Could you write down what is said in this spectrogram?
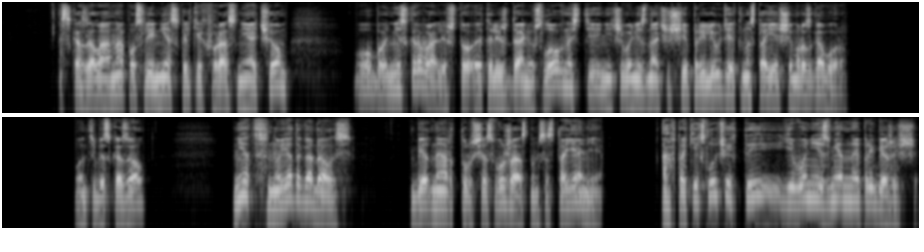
— сказала она после нескольких фраз ни о чем. Оба не скрывали, что это лишь дань условности, ничего не значащая прелюдия к настоящему разговору. «Он тебе сказал?» «Нет, но я догадалась. Бедный Артур сейчас в ужасном состоянии, а в таких случаях ты его неизменное прибежище».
